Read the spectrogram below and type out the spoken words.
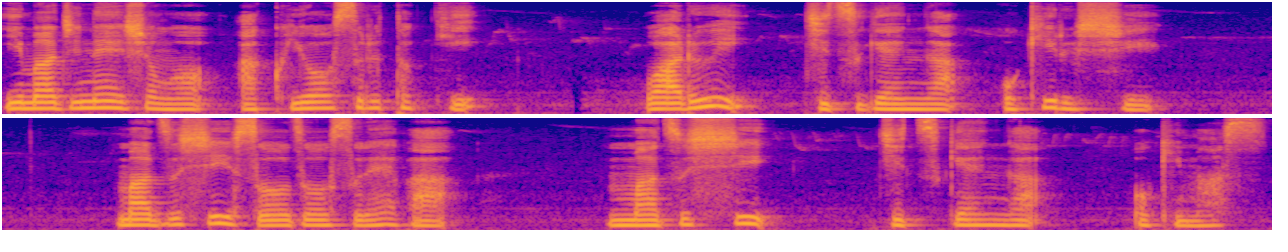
イマジネーションを悪用するとき、悪い実現が起きるし、貧しい想像すれば、貧しい実現が起きます。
